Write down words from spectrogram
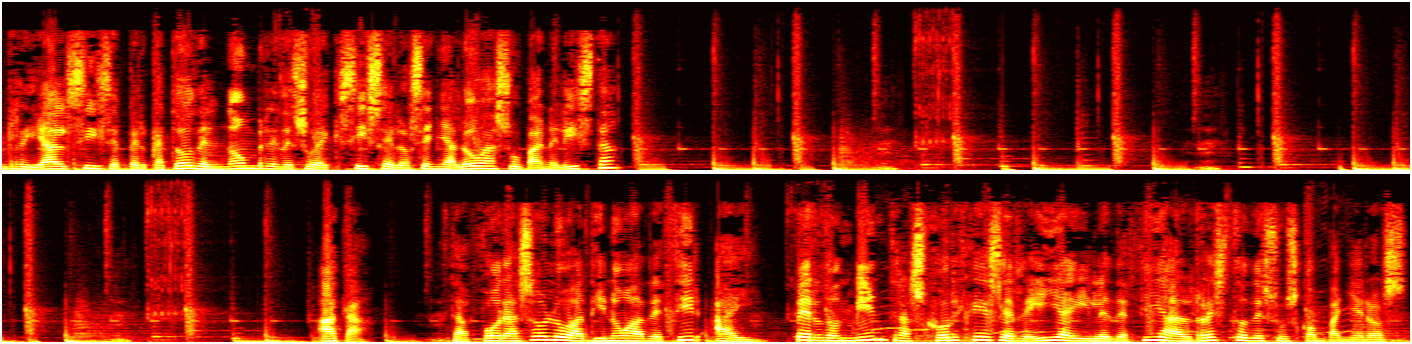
Rial sí se percató del nombre de su ex y se lo señaló a su panelista. Acá. Zafora solo atinó a decir ay, perdón mientras Jorge se reía y le decía al resto de sus compañeros,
